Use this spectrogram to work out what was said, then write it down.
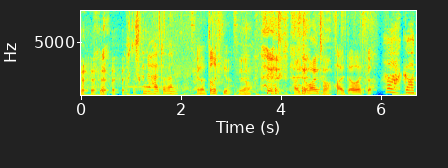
Ach, das kann ja heiter werden. Ja, das sag ich dir. Ja. Heiter weiter. Weiter, weiter. Ach Gott.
